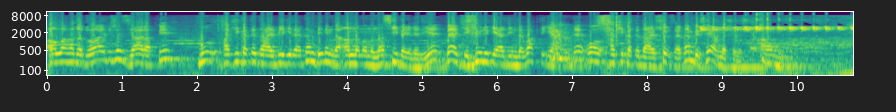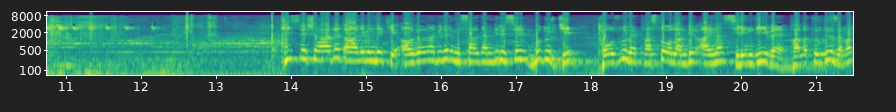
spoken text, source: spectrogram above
Allah'a da dua edeceğiz. Ya Rabbi bu hakikate dair bilgilerden benim de anlamamı nasip eyle diye. Belki günü geldiğinde, vakti geldiğinde o hakikate dair sözlerden bir şey anlaşılır. His ve şehadet alemindeki algılanabilir misalden birisi budur ki tozlu ve paslı olan bir ayna silindiği ve parlatıldığı zaman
